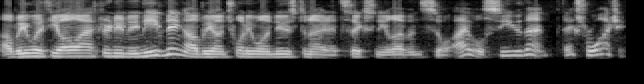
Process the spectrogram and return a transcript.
I'll be with you all afternoon and evening. I'll be on 21 News tonight at 6 and 11, so I will see you then. Thanks for watching.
